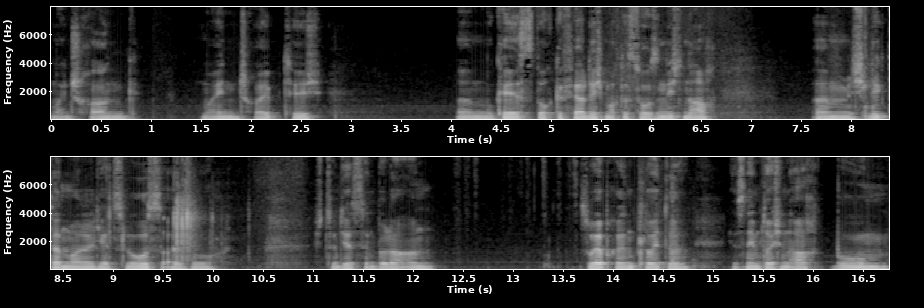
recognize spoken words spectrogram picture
mein Schrank, mein Schreibtisch. Ähm, okay, ist doch gefährlich, macht es zu Hause nicht nach. Ähm, ich leg dann mal jetzt los, also ich zünde jetzt den Böller an. So, er brennt, Leute. Jetzt nehmt euch in Acht. Boom.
